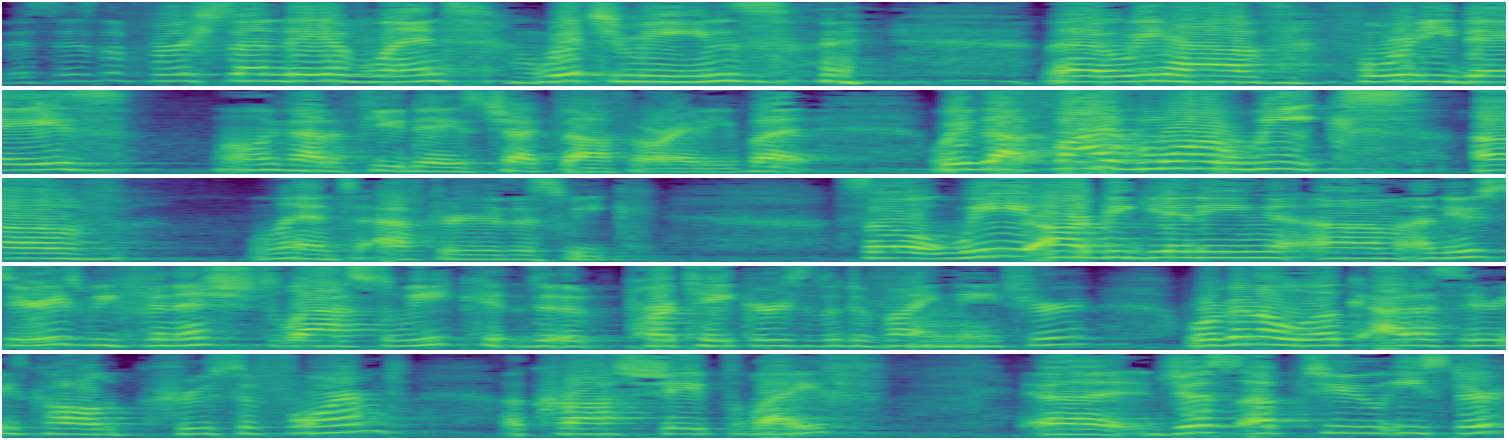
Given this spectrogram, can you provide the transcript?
This is the first Sunday of Lent, which means that we have 40 days. Well, we've had a few days checked off already, but we've got five more weeks of Lent after this week. So we are beginning um, a new series. We finished last week, the partakers of the divine nature. We're going to look at a series called Cruciformed, a cross-shaped life. Uh, just up to Easter,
